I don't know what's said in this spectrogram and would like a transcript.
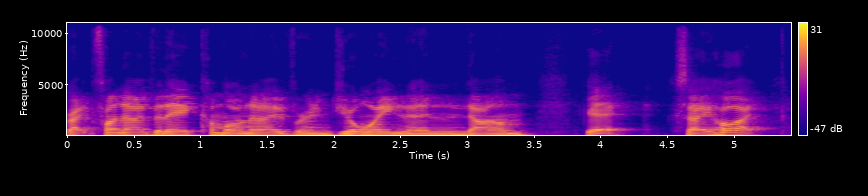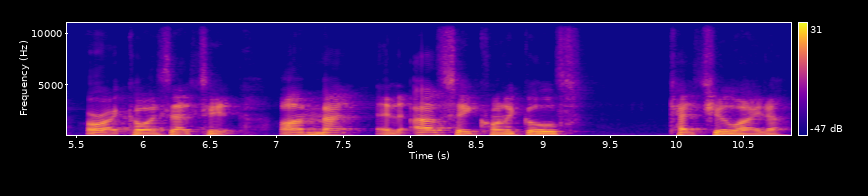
great fun over there. Come on over and join and, um, yeah, say hi. Alright, guys, that's it. I'm Matt at RC Chronicles. Catch you later.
